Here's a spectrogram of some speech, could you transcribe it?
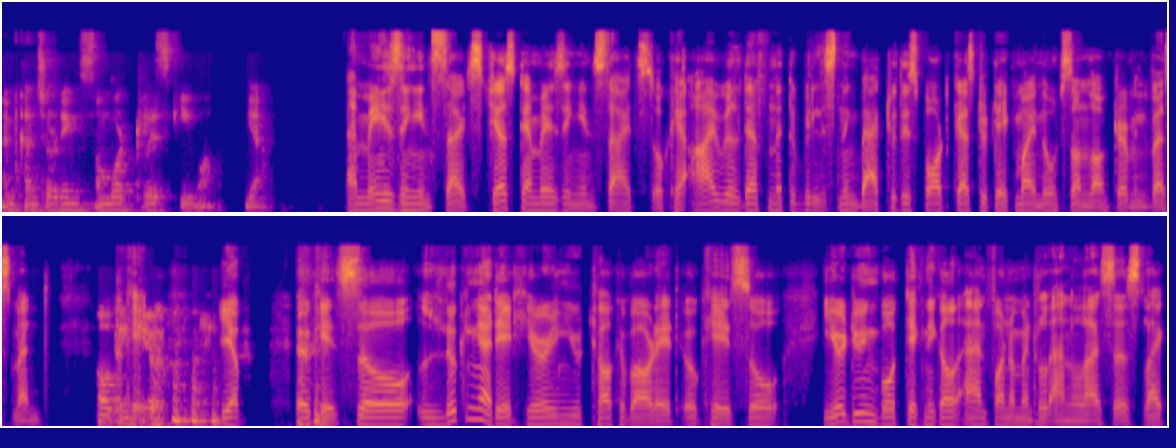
I'm considering somewhat risky one. Yeah. Amazing insights, just amazing insights. Okay, I will definitely be listening back to this podcast to take my notes on long-term investment. Oh, thank Okay, you. yep. Okay, so looking at it, hearing you talk about it, okay, so you're doing both technical and fundamental analysis. Like,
